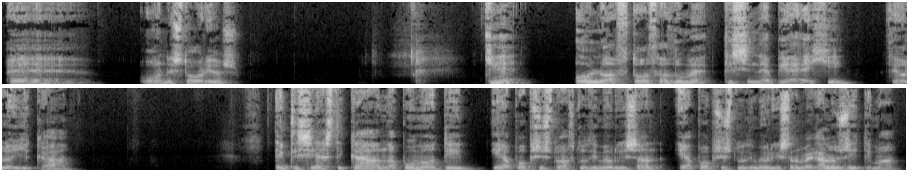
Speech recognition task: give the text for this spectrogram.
ε, ο Νεστόριος. Και όλο αυτό θα δούμε τι συνέπεια έχει θεολογικά. Εκκλησιαστικά να πούμε ότι οι απόψεις του αυτού δημιούργησαν, οι απόψεις του δημιούργησαν μεγάλο ζήτημα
